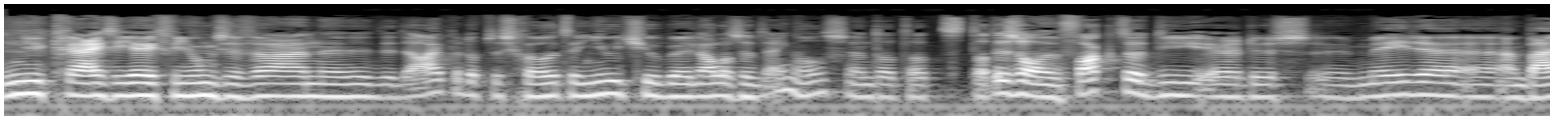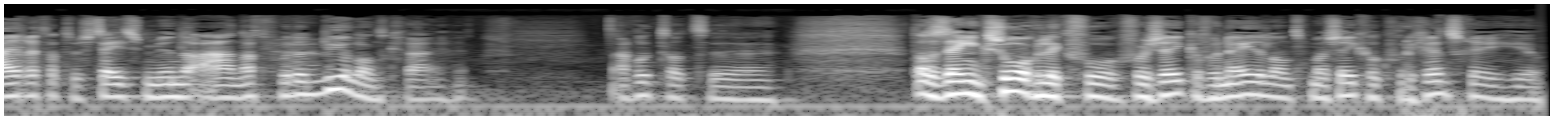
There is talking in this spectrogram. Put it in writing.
En nu krijgt de jeugd van jongs af aan eh, de, de, iPad op de schoot en YouTube en alles in het Engels. En dat, dat, dat is al een factor die er dus uh, mede uh, aan bijdraagt dat we steeds minder aandacht voor het buurland krijgen. Nou goed, dat, dat is denk ik zorgelijk voor, voor zeker voor Nederland, maar zeker ook voor de grensregio.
